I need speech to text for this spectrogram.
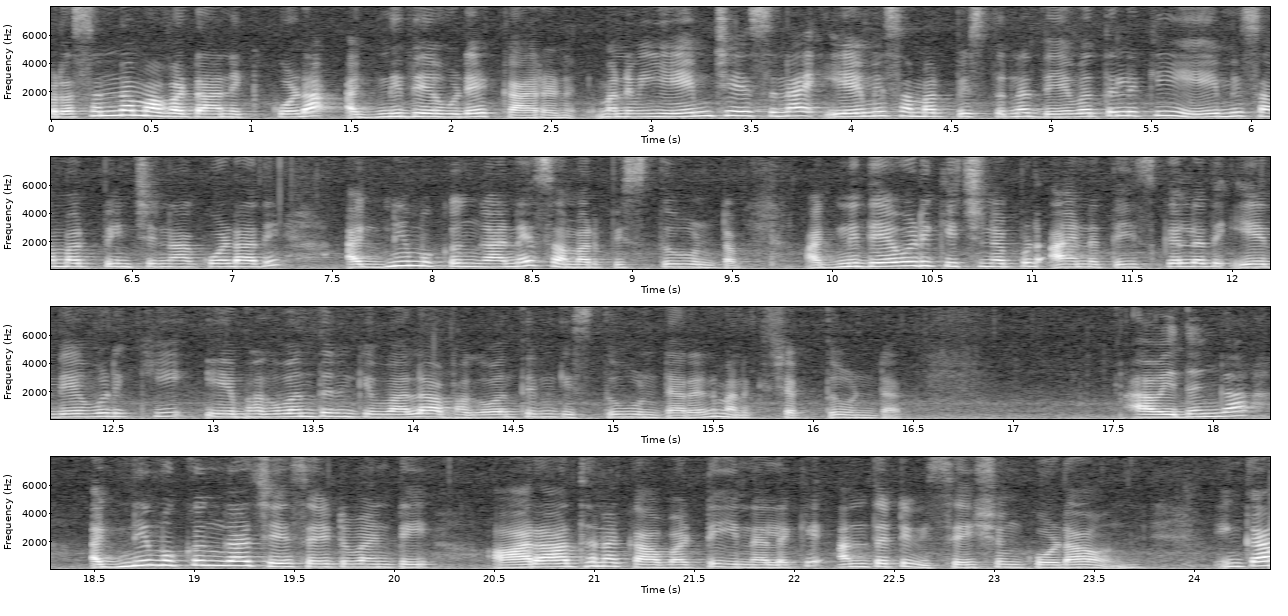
ప్రసన్నం అవ్వడానికి కూడా అగ్నిదేవుడే కారణం. మనం ఏం చేసినా ఏమి సమర్పిస్తున్నా దేవతలకి ఏమి సమర్పించినా కూడా అది అగ్నిముఖంగానే సమర్పిస్తూ ఉంటాం. అగ్నిదేవుడికి ఇచ్చినప్పుడు ఆయన తీసుకెళ్ళదు ఏ దేవుడికి ఏ భగవంతునికి ఇవ్వాలో ఆ భగవంతునికి ఇస్తూ ఉంటారని మనకి చెప్తూ ఉంటారు. ఆ విధంగా అగ్నిముఖంగా చేసేటువంటి ఆరాధన కాబట్టి ఈ నెలకి అంతటి విశేషం కూడా ఉంది. ఇంకా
